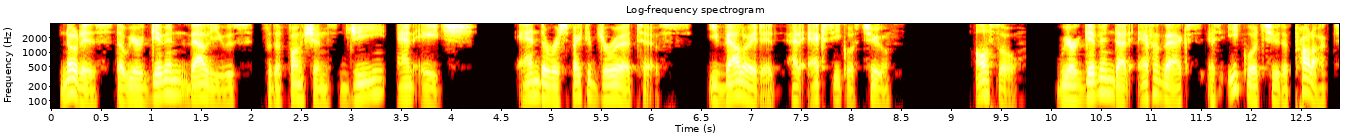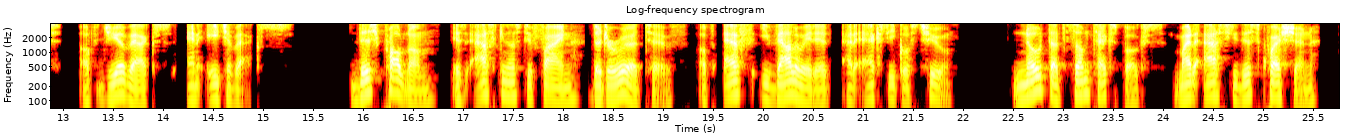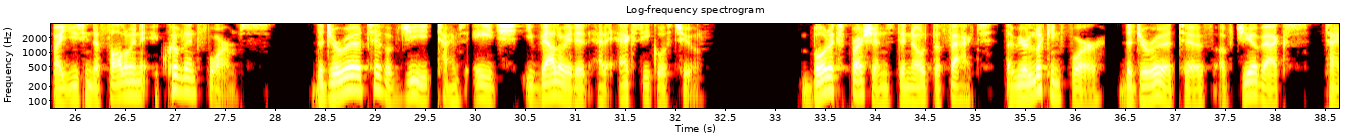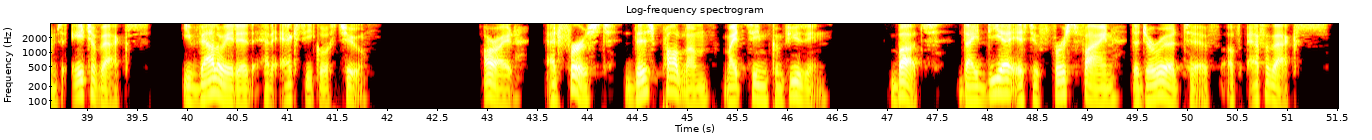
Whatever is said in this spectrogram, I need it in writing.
Notice that we are given values for the functions g and h, and their respective derivatives, evaluated at x equals 2. Also, we are given that f of x is equal to the product of g of x and h of x. This problem is asking us to find the derivative of f evaluated at x equals 2. Note that some textbooks might ask you this question by using the following equivalent forms. The derivative of g times h evaluated at x equals 2. Both expressions denote the fact that we are looking for the derivative of g of x times h of x evaluated at x equals 2. Alright, at first, this problem might seem confusing, but the idea is to first find the derivative of f of x.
